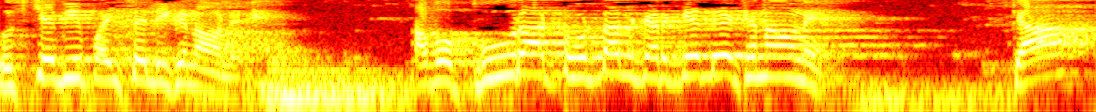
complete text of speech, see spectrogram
उसके भी पैसे लिखना उन्हें। अब वो पूरा टोटल करके देखना उन्हें। क्या?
